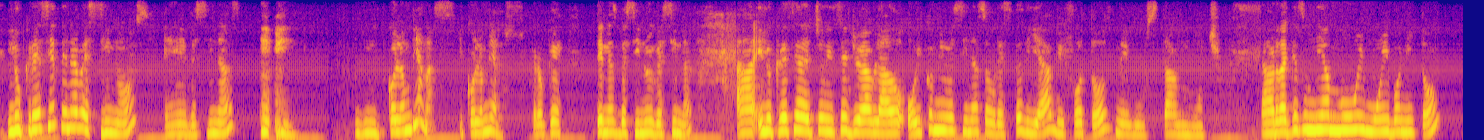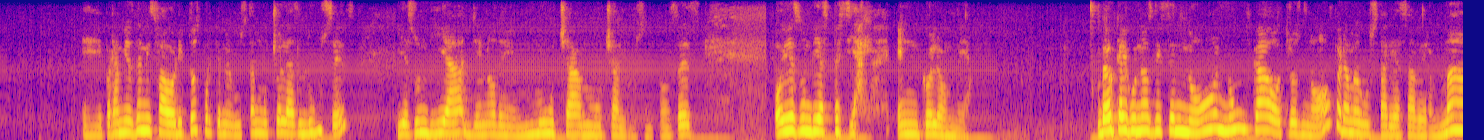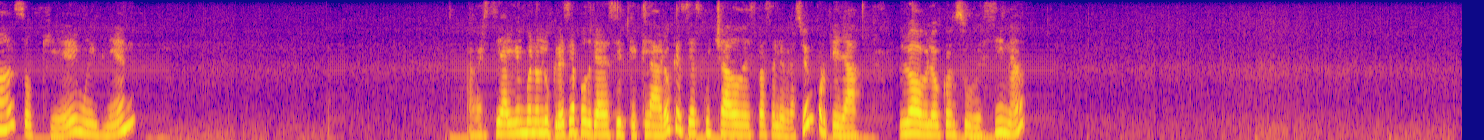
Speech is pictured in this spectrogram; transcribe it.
Lucrecia tiene vecinos, eh, vecinas colombianas y colombianos. Creo que tienes vecino y vecina. Ah, y Lucrecia, de hecho, dice, yo he hablado hoy con mi vecina sobre este día, vi fotos, me gusta mucho. La verdad que es un día muy, muy bonito. Eh, para mí es de mis favoritos porque me gustan mucho las luces y es un día lleno de mucha, mucha luz. Entonces, hoy es un día especial en Colombia. Veo que algunos dicen no, nunca, otros no, pero me gustaría saber más. Ok, muy bien. A ver si alguien, bueno, Lucrecia podría decir que claro, que sí ha escuchado de esta celebración porque ya lo habló con su vecina.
